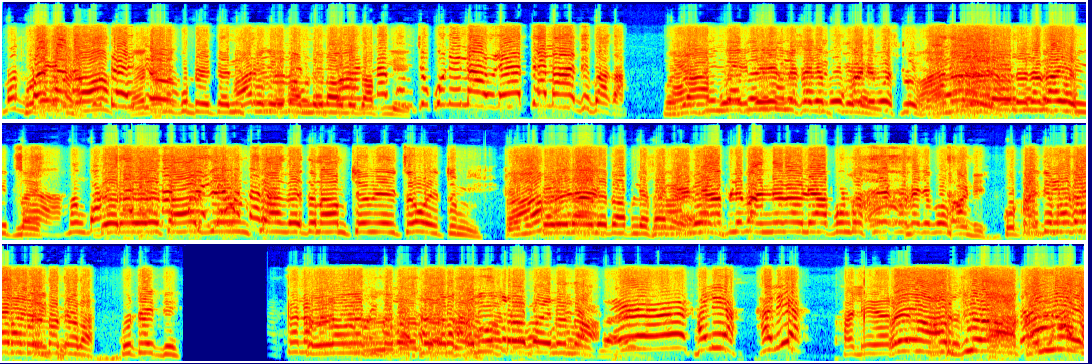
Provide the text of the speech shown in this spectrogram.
मग बघा ना, कुठं आहे तो? त्यांनी सगळे भांडण लावलेत आपली तुमची कुणी लावले? त्याला आधी बघा. म्हणजे अर्जुन आपण दादाने इथे मला एकाच्या सांगितलं. बोकांडी बसलो. हा, आणि नाही, आपल्याला काय सांगितलंय? हा, मग बघा दरवेळेस ना, आर काय येऊन करणार? सांगायचं ना आमच्या वेळचं वय तुम्ही आपल्या त्यांनी आपले भांडण लावले आपण बसलो एकमेकाच्या बोखांडी कुठे ते त्याला कुठे आहेत ते तिथं बसायला जरा खाली उतरा पहिल्यांदा ए, खाली या, खाली या. खाली या. ए, अर्जुया खाली ये.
